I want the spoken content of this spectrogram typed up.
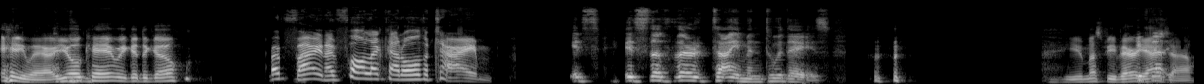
Anyway, are you okay? Are we good to go? I'm fine. I fall like that all the time. it's it's the third time in two days. You must be very Is that- agile.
